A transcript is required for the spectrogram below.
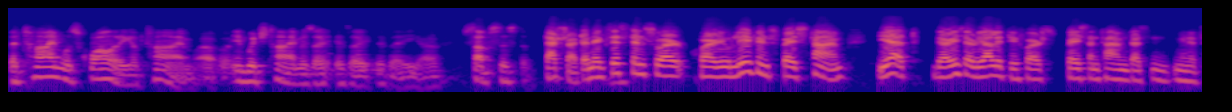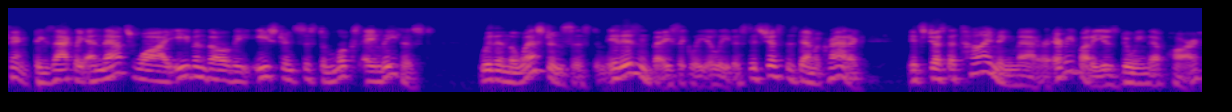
the timeless quality of time, uh, in which time is a is a is a uh, subsystem. That's right. An existence where where you live in space time, yet there is a reality where space and time doesn't mean a thing. Exactly, and that's why even though the Eastern system looks elitist, within the Western system, it isn't basically elitist. It's just as democratic. It's just a timing matter. Everybody is doing their part,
